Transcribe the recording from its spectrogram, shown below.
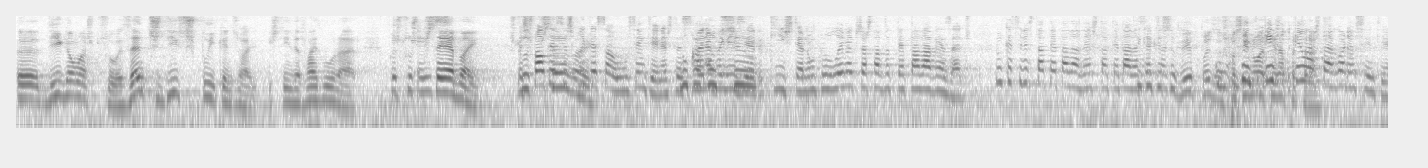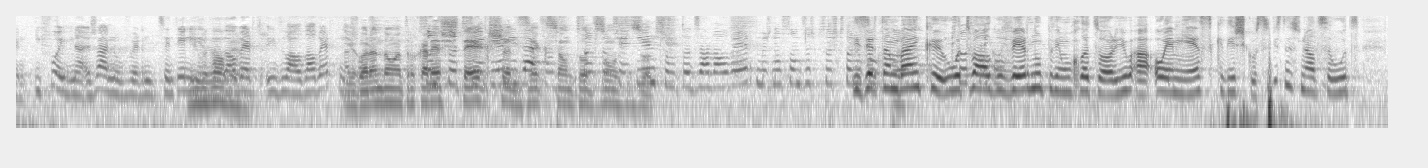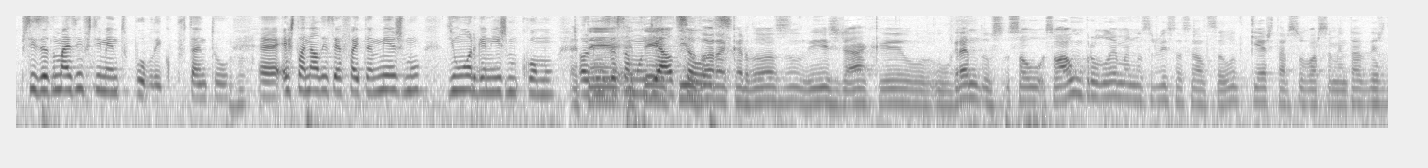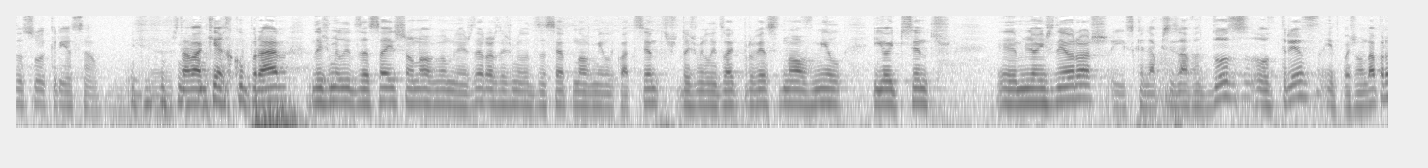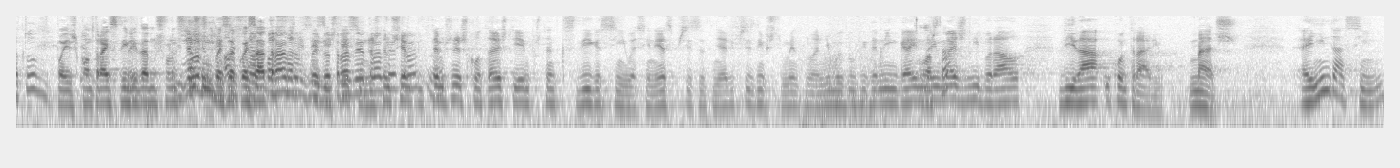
eh, digam às pessoas, antes disso expliquem-lhes, olha, isto ainda vai demorar, porque as pessoas É isso. percebem. As Mas falta essa explicação. O Centeno, esta Nunca semana, veio aconteceu. dizer que isto era um problema que já estava detectado há 10 anos. Não quer saber se está detectado há 10, está detectado há Ninguém 7 quer saber, pois, eles O continuam a Centeno- tirar quem, para quem lá trás. está agora é o Centeno. E foi na- já no governo de Centeno E e, do Adalberto. Alberto, e do Adalberto. nós E agora somos- andam a trocar somos todos hashtags a Centeno, dizer exato, que são somos- todos somos uns dos Centenos, outros. Somos todos Adalberto, mas não somos as pessoas que estão Dizer também que o Estou atual governo pediu um relatório à OMS que diz que o Serviço Nacional de Saúde precisa de mais investimento público. Portanto, eh, esta análise é feita mesmo de um organismo como a Organização até Mundial de Teodora Saúde. Cardoso diz já que o, o grande, o- só, só há um problema no Serviço Nacional de Saúde que é estar suborçamentado desde a sua criação. Eh, Estava aqui a recuperar, 2016 são 9 mil milhões de euros, 2017 9.400, 2018 prevê-se 9.800 eh, milhões de euros e se calhar precisava de 12 ou de 13 e depois não dá para tudo. Depois contrai-se dívida nos fornecedores, depois a coisa atrasa, depois isto, atrasa e assim, atrasa. estamos, neste contexto e é importante que se diga sim, o SNS precisa de dinheiro e precisa de investimento, não há nenhuma dúvida. Ninguém, nem o mais liberal, dirá o contrário. Mas, ainda assim,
